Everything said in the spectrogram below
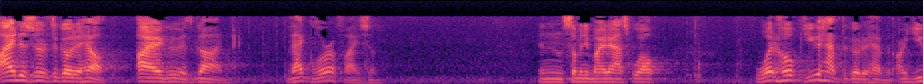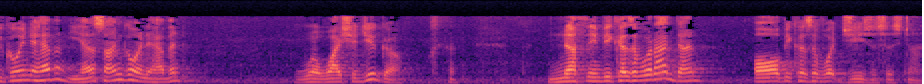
I deserve to go to hell. I agree with God. That glorifies him. And somebody might ask, well, what hope do you have to go to heaven? Are you going to heaven? Yes, I'm going to heaven. Well, why should you go? Nothing because of what I've done, all because of what Jesus has done.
